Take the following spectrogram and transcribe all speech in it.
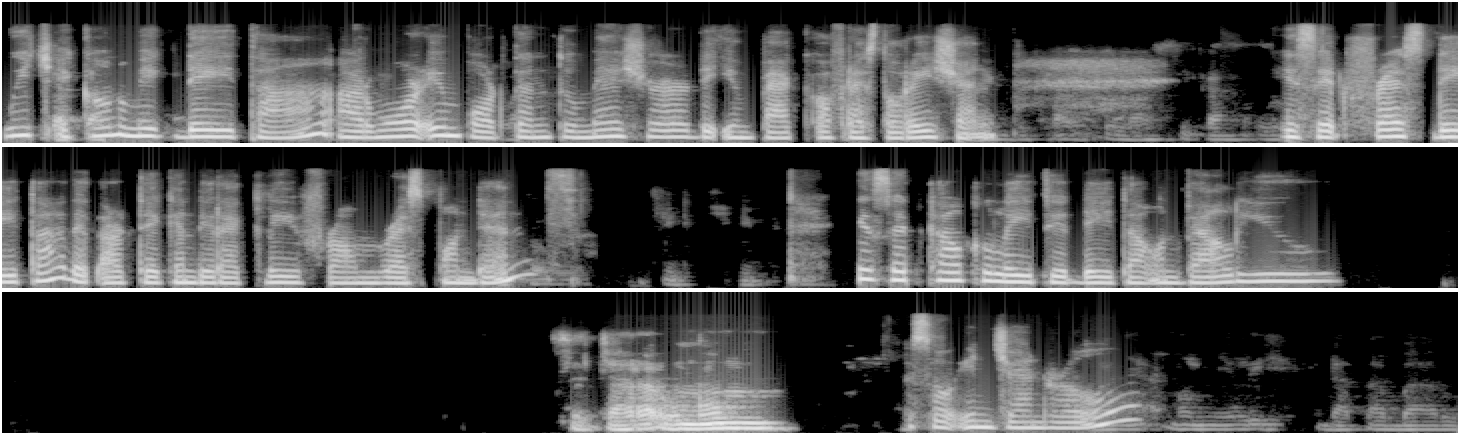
Which economic data are more important to measure the impact of restoration? Is it fresh data that are taken directly from respondents? Is it calculated data on value? Secara umum So in general, memilih data baru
